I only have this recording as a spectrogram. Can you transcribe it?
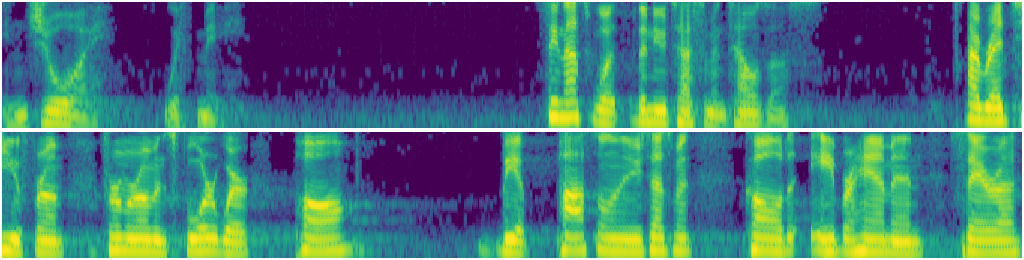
in joy with me. See, that's what the New Testament tells us. I read to you from, from Romans 4, where Paul, the apostle in the New Testament, called Abraham and Sarah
